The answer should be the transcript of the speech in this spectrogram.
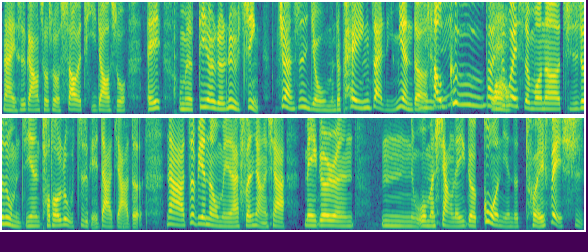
那也是刚刚说说有稍微提到说，哎，我们有第二个滤镜，居然是有我们的配音在里面的，超酷！到底是为什么呢？其实就是我们今天偷偷录制给大家的。那这边呢，我们也来分享一下每个人，嗯，我们想了一个过年的颓废事。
